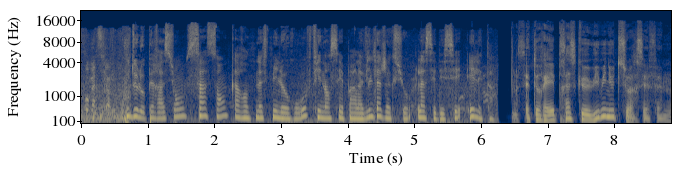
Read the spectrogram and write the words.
commerciale. Coût de l'opération 549 000 euros, financé par la ville d'Ajaccio, la CDC et l'État. 7 h presque 8 minutes sur RCFM.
